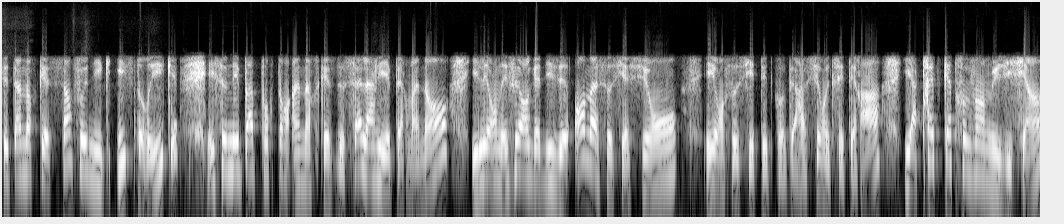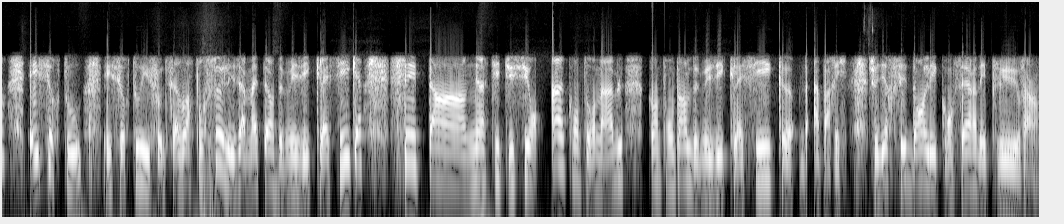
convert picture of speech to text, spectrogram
C'est un orchestre symphonique historique et ce n'est pas pourtant un orchestre de salariés permanents. Il est en effet organisé en association et en société de coopération, etc. Il y a près de 80 musiciens et surtout, et surtout il faut le savoir pour ceux, les amateurs de musique classique, c'est une institution incontournable quand on parle de musique classique euh, à Paris. Je veux dire, c'est dans les concerts les plus, enfin,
